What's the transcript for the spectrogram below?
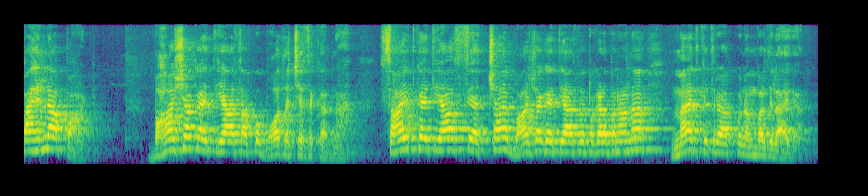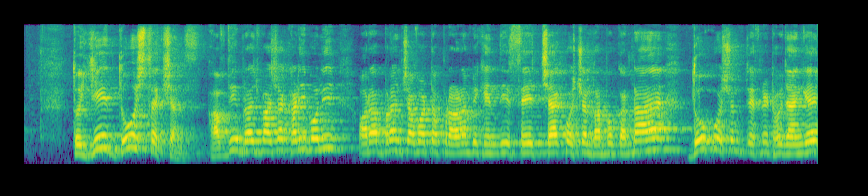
पहला पार्ट भाषा का इतिहास आपको बहुत अच्छे से करना है। साहित्य का इतिहास से अच्छा है, भाषा का इतिहास पर पकड़ बनाना, मैथ की तरह आपको नंबर दिलाएगा। तो ये दो सेक्शंस अवधि ब्रज भाषा खड़ी बोली और अब ब्रंश अवट और प्रारंभिक हिंदी से छह क्वेश्चन आपको करना है, दो क्वेश्चन डेफिनेट हो जाएँगे।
